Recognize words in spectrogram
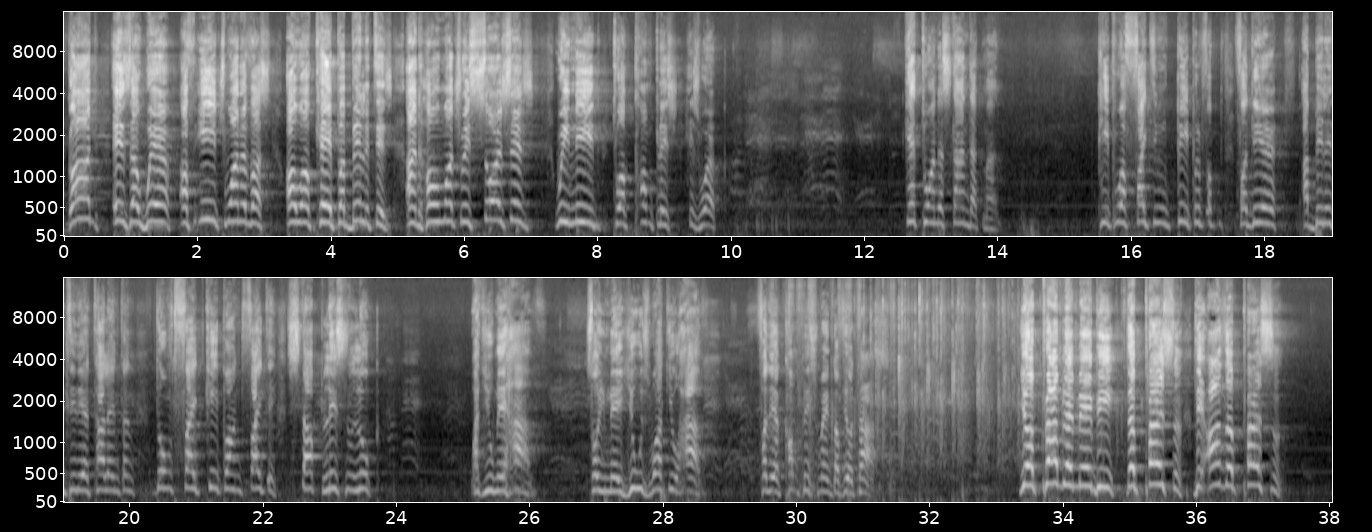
God is aware of each one of us, our capabilities, and how much resources we need to accomplish His work. Get to understand that, man. People are fighting people for, for their ability, their talent, and don't fight. Keep on fighting. Stop, listen, look what you may have. So you may use what you have for the accomplishment of your task. Your problem may be the person, the other person.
